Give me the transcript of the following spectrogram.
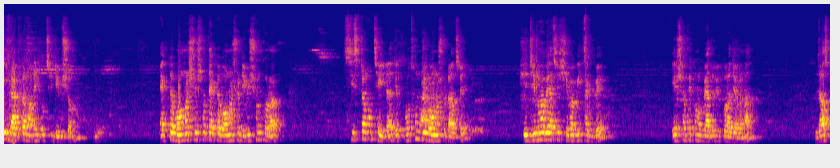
এই ডাকটা মানে হচ্ছে ডিভিশন একটা বর্ণাংশের সাথে একটা বর্ণাংশ ডিভিশন করার সিস্টেম হচ্ছে এটা যে প্রথম যে বর্ণাংশটা আছে এ যেভাবে আছে সেভাবেই থাকবে। এর সাথে কোনো ব্যাধবি করা যাবে না। জাস্ট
